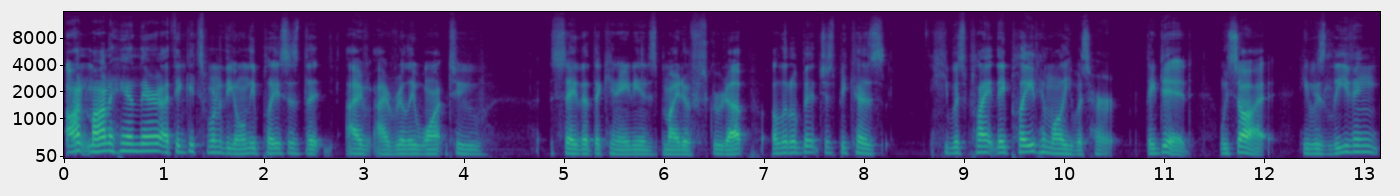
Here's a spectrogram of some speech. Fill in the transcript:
on Monahan there, I think it's one of the only places that I I really want to say that the Canadiens might have screwed up a little bit just because he was playing they played him while he was hurt. They did. We saw it. He was leaving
